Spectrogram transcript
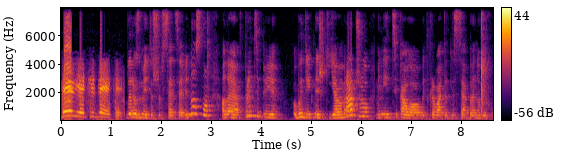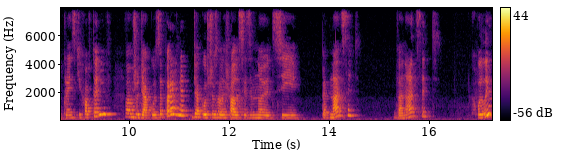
Дев'ять чи десять. Ви розумієте, що все це відносно, але в принципі обидві книжки я вам раджу. Мені цікаво відкривати для себе нових українських авторів. Вам же дякую за перегляд. Дякую, що залишалися зі мною ці 15-12 хвилин.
